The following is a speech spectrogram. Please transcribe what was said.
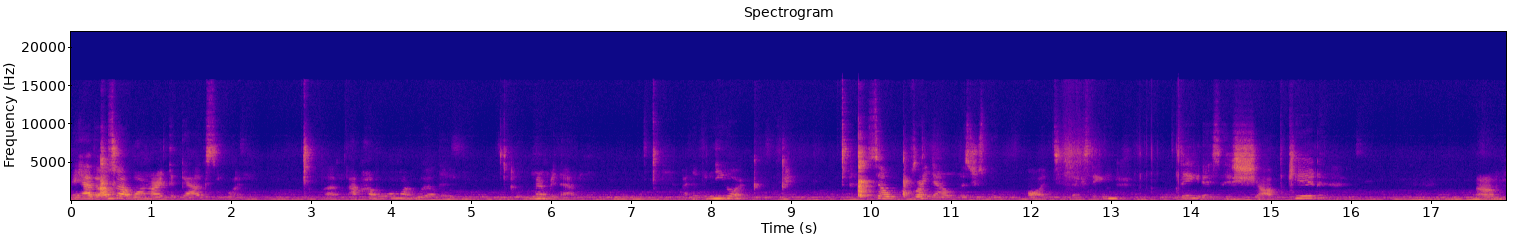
They have it also at Walmart, the Galaxy one. But I don't Walmart I. Remember that. I live in New York. So right now, let's just move on to the next thing. thing is this Shopkin. Um,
